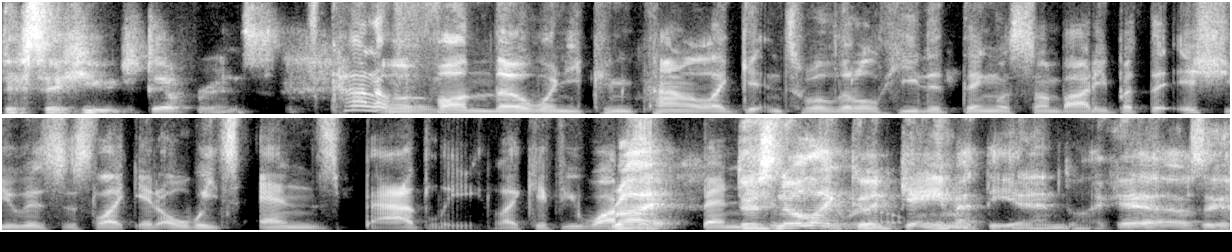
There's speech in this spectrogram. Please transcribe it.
there's a huge difference It's kind of Um, fun though when you can kind of like get into a little heated thing with somebody, but the issue is just like it always ends badly. Like if you watch Right. Ben there's no like good game at the end like yeah that was a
